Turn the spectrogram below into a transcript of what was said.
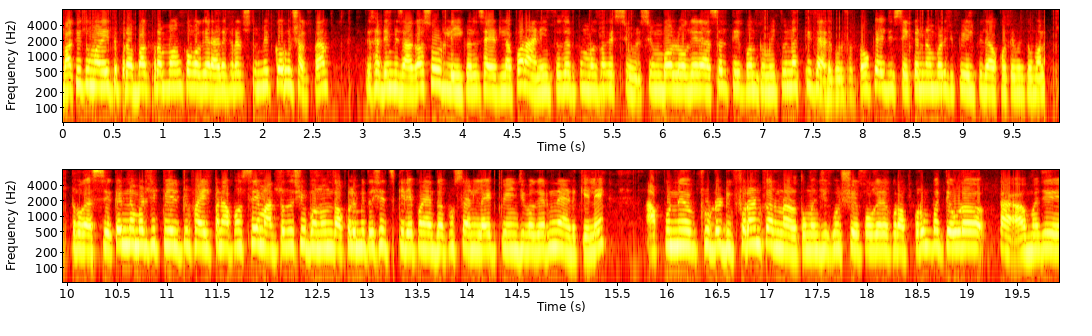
बाकी तुम्हाला इथे प्रभाग क्रमांक वगैरे ऍड करायचं तुम्ही करू शकता. त्यासाठी मी जागा सोडली इकडे साईडला पण आणि इथं जर तुम्हाला काही सिम्बॉल वगैरे असेल ते पण तुम्ही नक्कीच ऍड करू शकता. ओके जी सेकंड नंबरची पीएलपी दाखवते मी तुम्हाला. तर बघा सेकंड नंबरची पीएलपी फाईल पण आपण सेम आता जशी बनवून दाखवली मी तशीच केली पण आपण सनलाईट पेंज वगैरे नाही ऍड केले. आपण थोडं डिफरंट करणार होतो म्हणजे शेप वगैरे क्रॉप करून पण तेवढं म्हणजे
